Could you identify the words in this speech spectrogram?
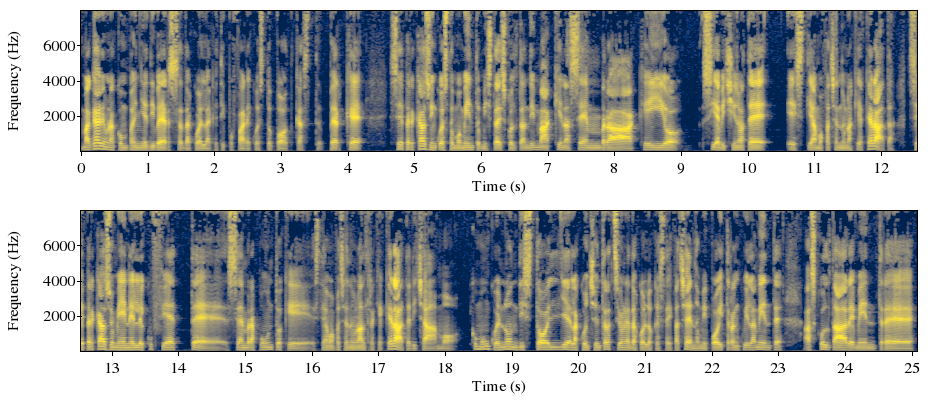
magari una compagnia diversa da quella che ti può fare questo podcast, perché se per caso in questo momento mi stai ascoltando in macchina, sembra che io sia vicino a te e stiamo facendo una chiacchierata. Se per caso mi hai nelle cuffiette, sembra appunto che stiamo facendo un'altra chiacchierata, diciamo. Comunque non distoglie la concentrazione da quello che stai facendo, mi puoi tranquillamente ascoltare mentre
